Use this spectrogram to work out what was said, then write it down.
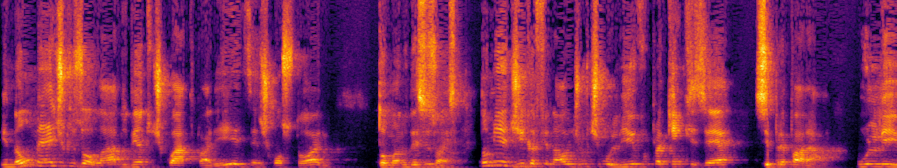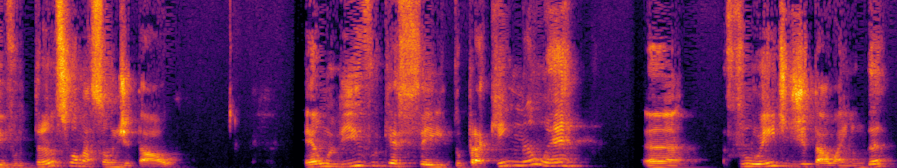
e não um médico isolado dentro de quatro paredes, dentro de consultório, tomando decisões. Então, minha dica final de último livro para quem quiser se preparar. O livro Transformação Digital é um livro que é feito para quem não é uh, fluente digital ainda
